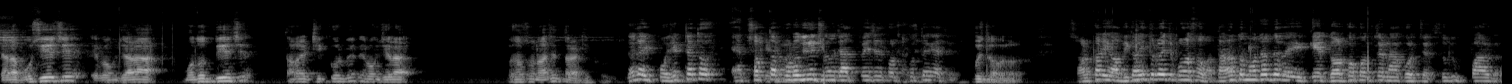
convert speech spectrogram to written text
যারা বসিয়েছে এবং যারা মদত দিয়েছে তারাই ঠিক করবেন এবং জেলা প্রশাসন আছেন তারা ঠিক করবে দাদা এই প্রজেক্টটা তো এক সপ্তাহ পনেরো দিনে ছিল যাত পেয়েছে কর- করতে গেছে। বুঝতে পারল না। সরকারি আধিকারিক তো রয়েছে পৌরসভা তারা তো নজর দেবে কে তর্ক করছে না করছে শুধু পার-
